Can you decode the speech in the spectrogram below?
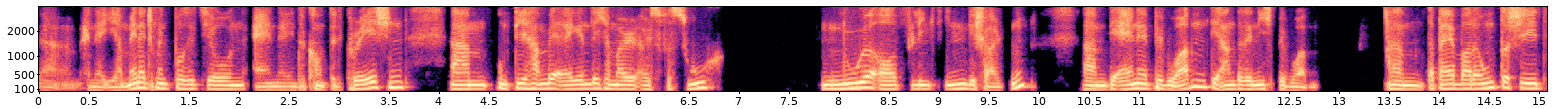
äh, eine eher Management-Position, eine in der Content Creation. Ähm, und die haben wir eigentlich einmal als Versuch nur auf LinkedIn geschalten. Ähm, die eine beworben, die andere nicht beworben. Ähm, dabei war der Unterschied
